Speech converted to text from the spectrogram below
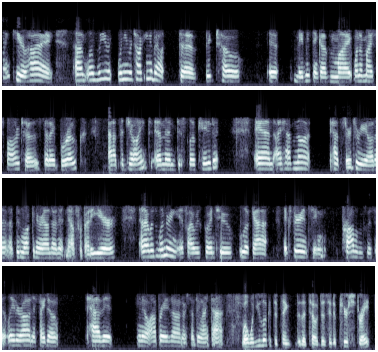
Thank you. Hi. Um, when we when you were talking about the big toe, it made me think of my one of my smaller toes that I broke at the joint and then dislocated it, and I have not had surgery on it. I've been walking around on it now for about a year, and I was wondering if I was going to look at experiencing problems with it later on if I don't have it, you know, operated on or something like that. Well, when you look at the thing, the toe, does it appear straight?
